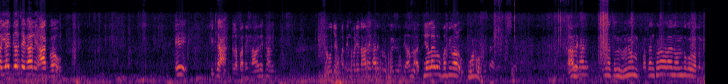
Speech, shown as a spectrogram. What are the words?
અહીંયા કરશે ખાલી હાથ ભાવ. એ કેટલા પેલા પતંગ ના દે ખાલી? પતંગ પડી ના ખાલી પેલું પડ્યું આમાં હથિયાર લાવ્યો પતંગ વાળો. મોટો ના દે ખાલી. ના તમે મને પતંગ ખરાબ લાવીને આમ તો કરો તમે.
